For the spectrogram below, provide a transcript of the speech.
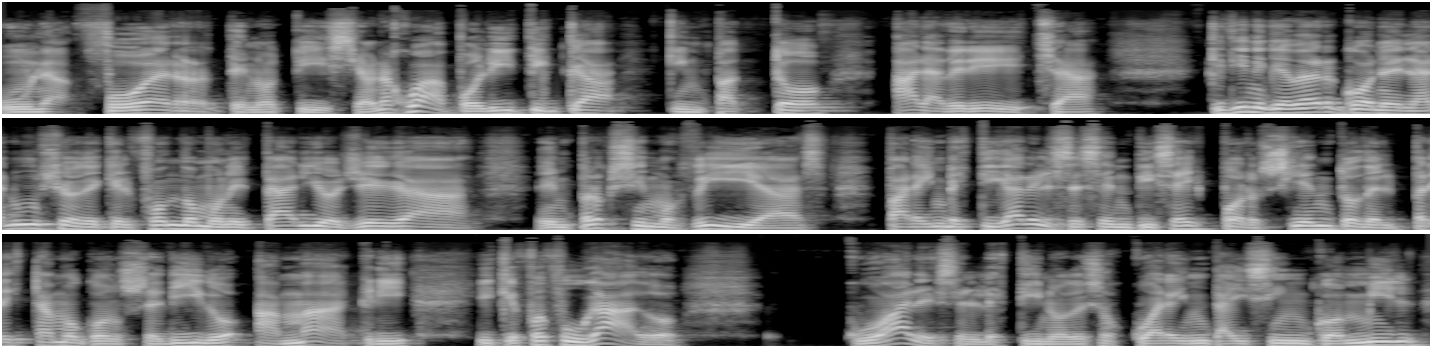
una fuerte noticia, una jugada política que impactó a la derecha, que tiene que ver con el anuncio de que el Fondo Monetario llega en próximos días para investigar el 66% del préstamo concedido a Macri y que fue fugado. ¿Cuál es el destino de esos 45 mil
